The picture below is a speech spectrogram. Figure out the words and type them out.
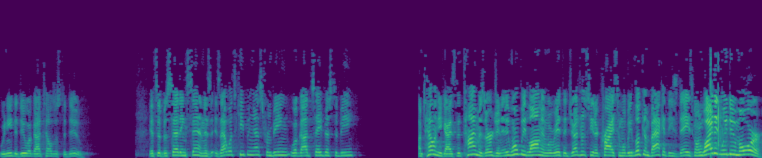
We need to do what God tells us to do. It's a besetting sin. Is, is that what's keeping us from being what God saved us to be? I'm telling you guys, the time is urgent. It won't be long and we'll be at the judgment seat of Christ and we'll be looking back at these days going, why didn't we do more?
